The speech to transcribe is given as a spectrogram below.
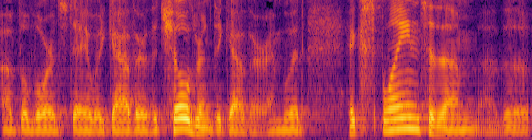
of the Lord's Day would gather the children together and would explain to them uh, the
